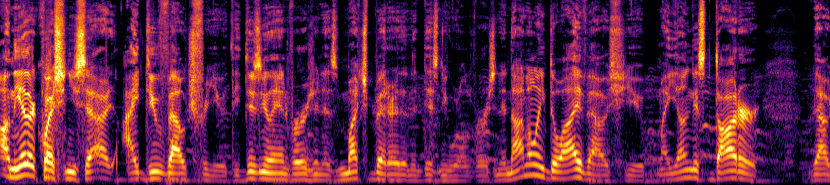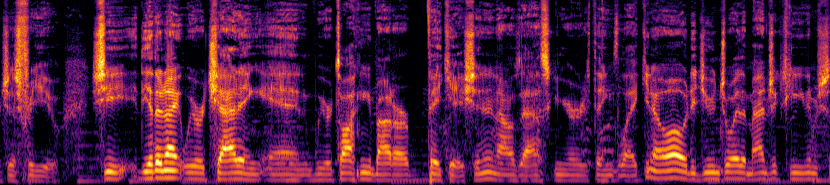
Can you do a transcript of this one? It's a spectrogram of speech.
on the other question, you said I, I do vouch for you. The Disneyland version is much better than the Disney World version, and not only do I vouch for you, my youngest daughter vouches for you. She the other night we were chatting and we were talking about our vacation, and I was asking her things like, you know, oh, did you enjoy the Magic Kingdom? She's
